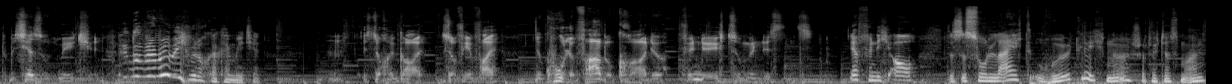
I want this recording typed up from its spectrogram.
Du bist ja so ein Mädchen. Ich will doch gar kein Mädchen. Ist doch egal. Ist auf jeden Fall eine coole Farbe gerade. Finde ich zumindest. Ja, finde ich auch. Das ist so leicht rötlich, ne? Schaut euch das mal an.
